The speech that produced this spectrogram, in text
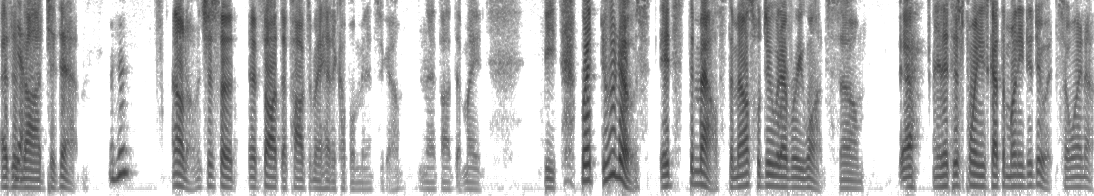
as a Yeah. nod to them. Mhm. I don't know. It's just a, a thought that popped in my head a couple of minutes ago, and I thought that might be. But who knows? It's the mouse. The mouse will do whatever he wants. So Yeah, and at this point, he's got the money to do it. So why not?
